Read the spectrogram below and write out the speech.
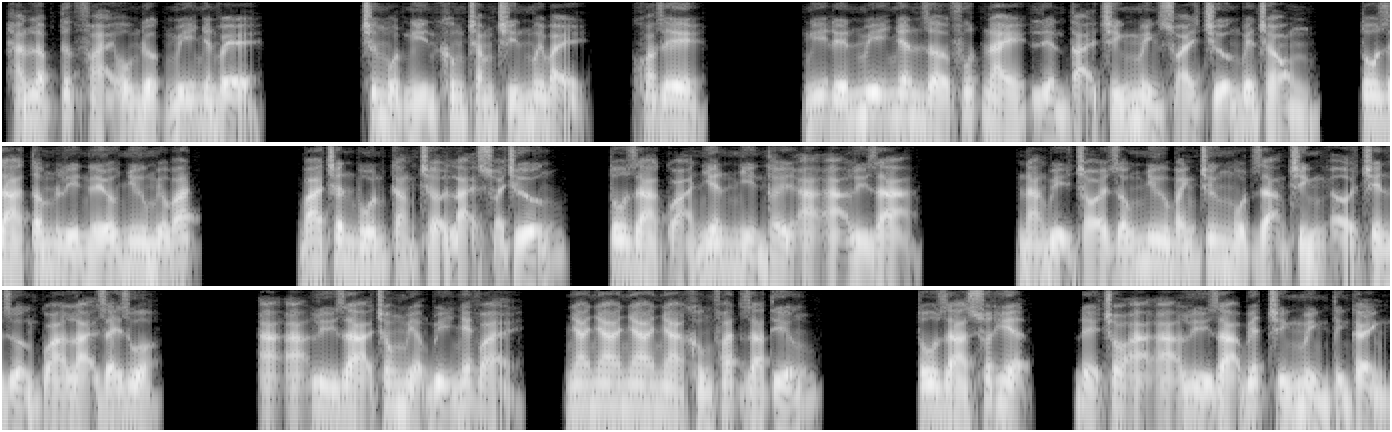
hắn lập tức phải ôm được mỹ nhân về. Trước 1097, khoa dê nghĩ đến mỹ nhân giờ phút này liền tại chính mình xoáy trướng bên trong, tô giả tâm lý nếu như miêu bắt. Ba chân bốn cẳng trở lại xoáy trướng, tô giả quả nhiên nhìn thấy a a lý dạ. Nàng bị trói giống như bánh trưng một dạng chính ở trên giường qua lại dãy rủa. A a lý dạ trong miệng bị nhét vải, nha nha nha nha không phát ra tiếng. Tô giả xuất hiện, để cho a a lý dạ biết chính mình tình cảnh,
